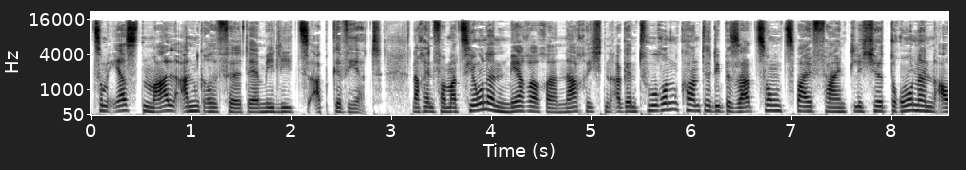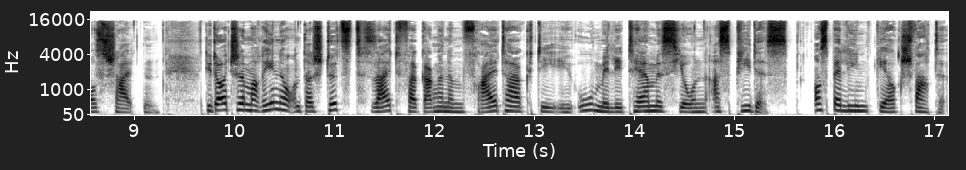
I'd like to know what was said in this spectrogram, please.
zum ersten Mal Angriffe der Miliz abgewehrt. Nach Informationen mehrerer Nachrichtenagenturen konnte die Besatzung zwei feindliche Drohnen ausschalten. Die deutsche Marine unterstützt seit vergangenem Freitag die EU-Militärmission Aspides. Aus Berlin Georg Schwarte.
